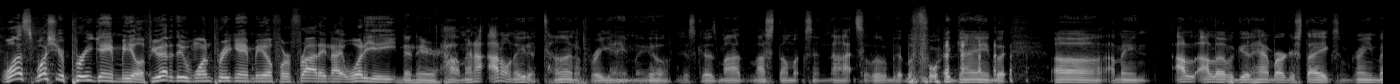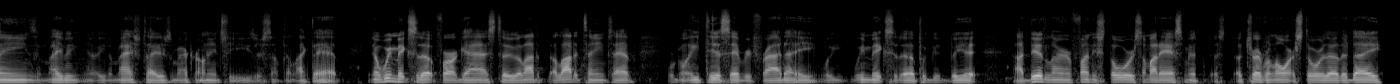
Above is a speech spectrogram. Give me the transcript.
What's what's your pregame meal? If you had to do one pregame meal for a Friday night, what are you eating in here? Oh man, I, I don't eat a ton of pregame meal just because my, my stomach's in knots a little bit before the game. but uh, I mean, I, I love a good hamburger steak, some green beans, and maybe you know either mashed potatoes, or macaroni and cheese, or something like that. You know, we mix it up for our guys too. A lot of a lot of teams have. We're going to eat this every Friday. We we mix it up a good bit. I did learn funny story. Somebody asked me a, a, a Trevor Lawrence story the other day.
